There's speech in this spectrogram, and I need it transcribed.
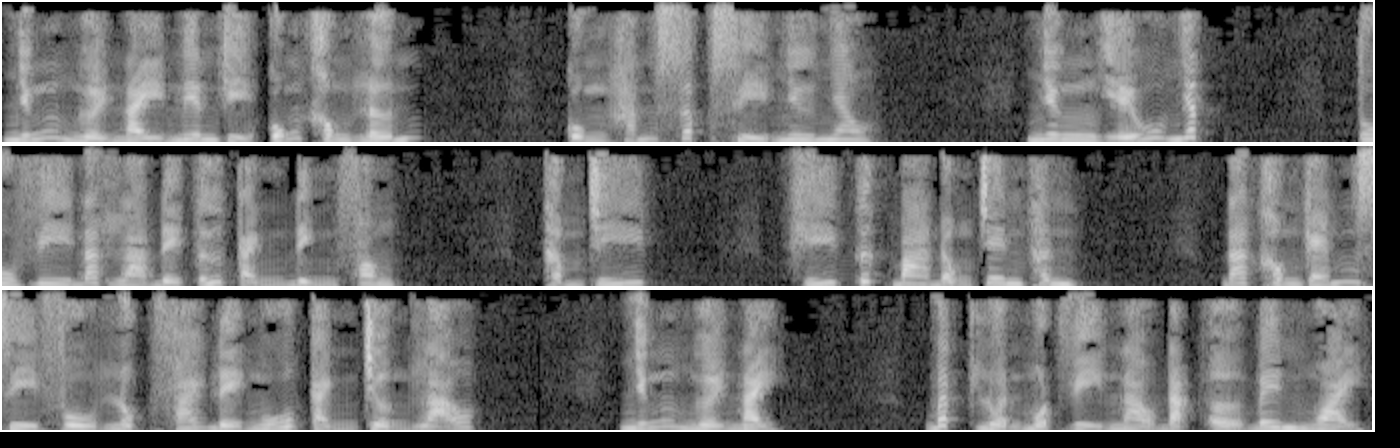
Những người này niên kỷ cũng không lớn. Cùng hắn sấp xỉ như nhau. Nhưng yếu nhất. Tu Vi đã là đệ tứ cảnh đỉnh phong. Thậm chí. Khí tức ba động trên thân. Đã không kém gì phù lục phái đệ ngũ cảnh trưởng lão. Những người này. Bất luận một vị nào đặt ở bên ngoài.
